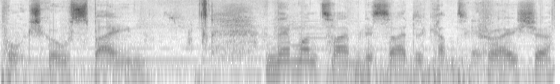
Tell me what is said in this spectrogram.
Portugal, Spain. And then one time we decided to come to Croatia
